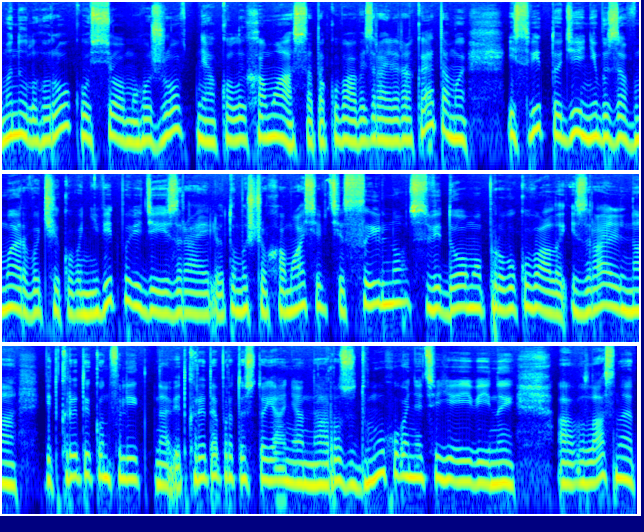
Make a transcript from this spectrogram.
минулого року, 7 жовтня, коли Хамас атакував Ізраїль ракетами, і світ тоді ніби завмер в очікуванні відповіді Ізраїлю, тому що хамасівці сильно свідомо провокували Ізраїль на відкритий конфлікт, на відкрите протистояння, на роздмухування цієї війни. А власне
